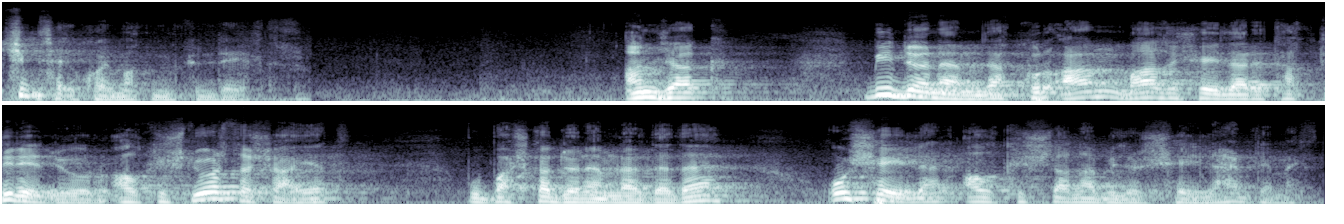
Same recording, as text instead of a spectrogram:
kimseyi koymak mümkün değildir. Ancak bir dönemde Kur'an bazı şeyleri takdir ediyor, alkışlıyorsa şayet bu başka dönemlerde de o şeyler alkışlanabilir şeyler demektir.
